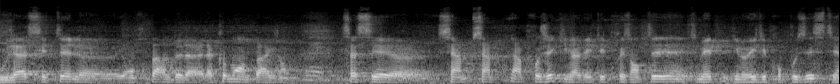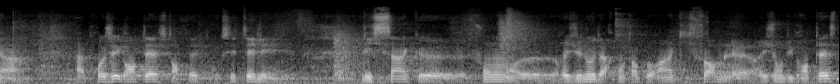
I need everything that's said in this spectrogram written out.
où là c'était le- on reparle de la, la commande par exemple. Ça c'est c'est un, un- un projet qui m'avait été présenté, qui m'avait qui m'avait été proposé, c'était un, un projet Grand Est en fait. Donc c'était les les cinq euh, fonds euh, régionaux d'art contemporain qui forment la région du Grand Est,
